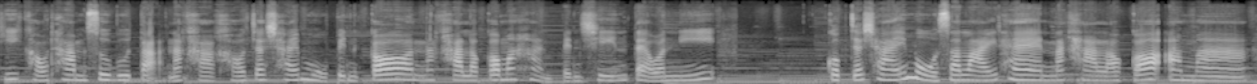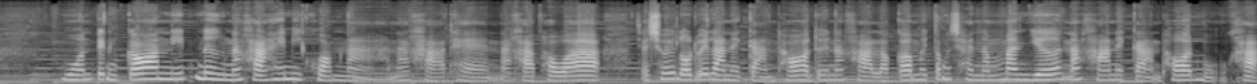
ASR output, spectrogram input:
ที่เขาทำซูบุตะนะคะ เขาจะใช้หมูเป็นก้อนนะคะ แล้วก็มาหั่นเป็นชิ้น แต่วันนี้ กบจะใช้หมูสไลด์แทนนะคะแล้วก็เอามาม้วนเป็นก้อนนิดนึงนะคะ ให้มีความหนานะคะแทนนะคะ เพราะว่าจะช่วยลดเวลาในการทอดด้วยนะคะ แล้วก็ไม่ต้องใช้น้ำมันเยอะนะคะในการทอดหมูค่ะ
